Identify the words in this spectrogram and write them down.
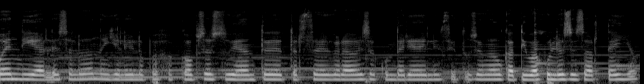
Buen día, les saluda Nayeli López Jacobs, estudiante de tercer grado de secundaria de la institución educativa Julio César Tello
